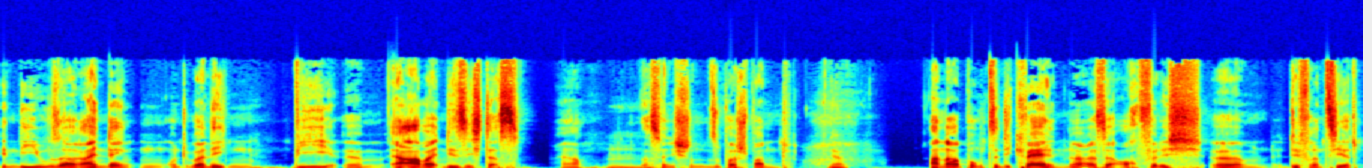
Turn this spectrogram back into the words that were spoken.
in die User reindenken und überlegen, wie ähm, erarbeiten die sich das. Ja, mhm. das finde ich schon super spannend. Ja. Anderer Punkt sind die Quellen, ne? Das ist ja auch völlig ähm, differenziert.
